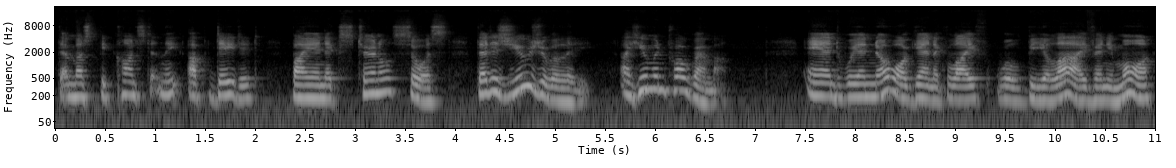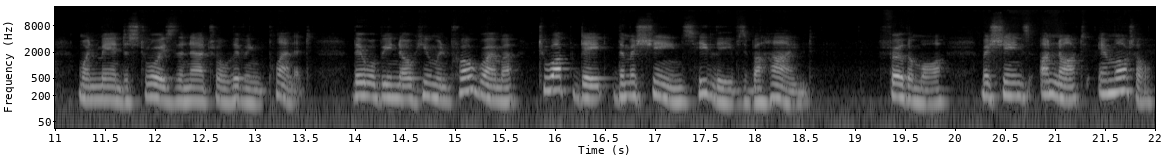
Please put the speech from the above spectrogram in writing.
that must be constantly updated by an external source that is usually a human programmer. And where no organic life will be alive anymore when man destroys the natural living planet, there will be no human programmer to update the machines he leaves behind. Furthermore, machines are not immortal.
